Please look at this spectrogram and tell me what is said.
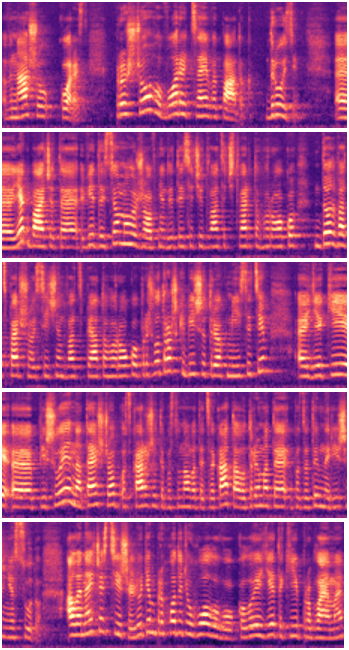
в нашу користь. Про що говорить цей випадок? Друзі, е, як бачите, від 7 жовтня 2024 року до 21 січня 2025 року пройшло трошки більше трьох місяців, е, які е, пішли на те, щоб оскаржити постанову ТЦК та отримати позитивне рішення суду. Але найчастіше людям приходить у голову, коли є такі проблеми,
